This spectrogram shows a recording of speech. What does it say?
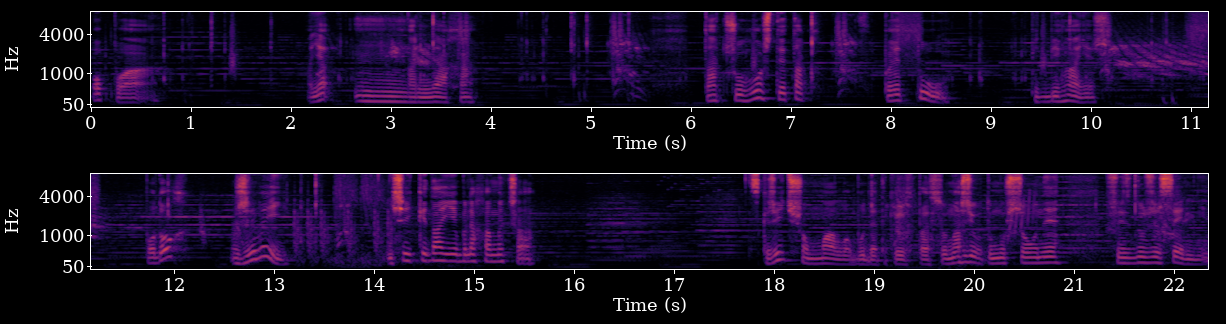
Опа. А я. Бляха. Та чого ж ти так впритул підбігаєш? Подох? Живий. І ще й кидає бляха меча. Скажіть, що мало буде таких персонажів, тому що вони щось дуже сильні.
